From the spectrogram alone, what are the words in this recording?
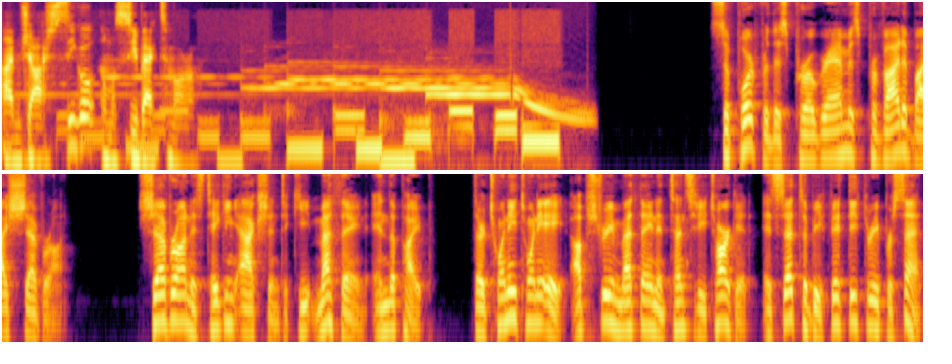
I'm Josh Siegel, and we'll see you back tomorrow. Support for this program is provided by Chevron. Chevron is taking action to keep methane in the pipe. Their 2028 upstream methane intensity target is set to be 53%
